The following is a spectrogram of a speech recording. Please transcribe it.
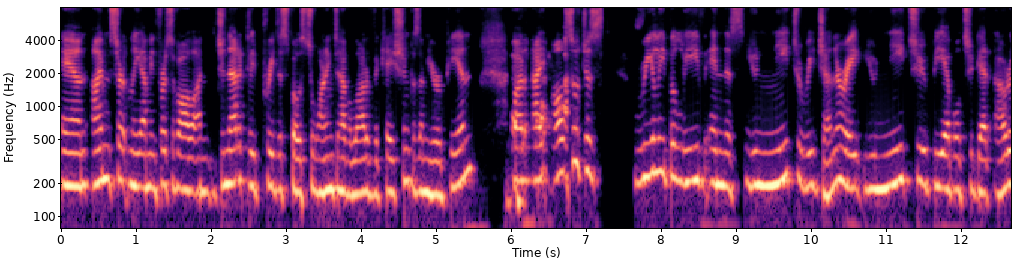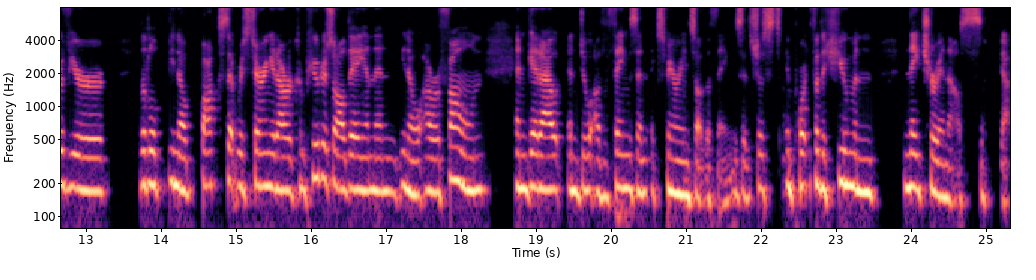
And I'm certainly, I mean, first of all, I'm genetically predisposed to wanting to have a lot of vacation because I'm European, but I also just really believe in this. You need to regenerate. You need to be able to get out of your little you know box that we're staring at our computers all day and then you know our phone and get out and do other things and experience other things. It's just important for the human nature in us. Yeah.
